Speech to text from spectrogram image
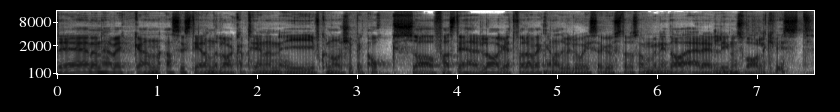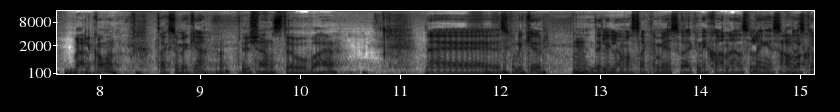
Det är den här veckan assisterande lagkaptenen i IFK Norrköping också, fast det här är laget. Förra veckan hade vi Lovisa Gustafsson, men idag är det Linus Wahlqvist. Välkommen! Tack så mycket. Hur känns det att vara här? Nej, det ska bli kul. Det lilla man snackar med så verkar ni sköna än så länge. Så Ja, det ska,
